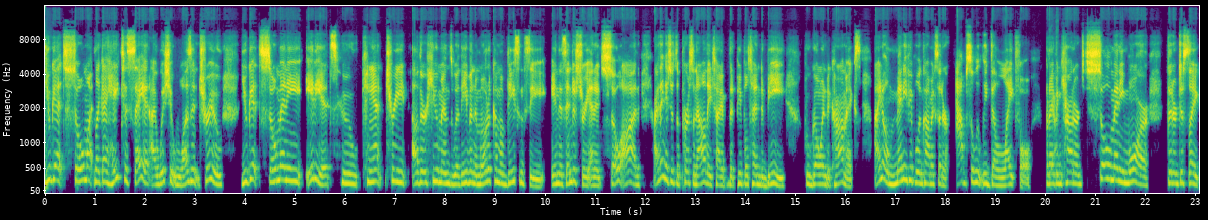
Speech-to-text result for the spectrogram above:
Mhm. you get so much like i hate to say it i wish it wasn't true you get so many idiots who can't treat other humans with even a modicum of decency in this industry and it's so odd i think it's just a personality type that people tend to be who go into comics i know many people in comics that are absolutely delightful but i've encountered so many more that are just like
